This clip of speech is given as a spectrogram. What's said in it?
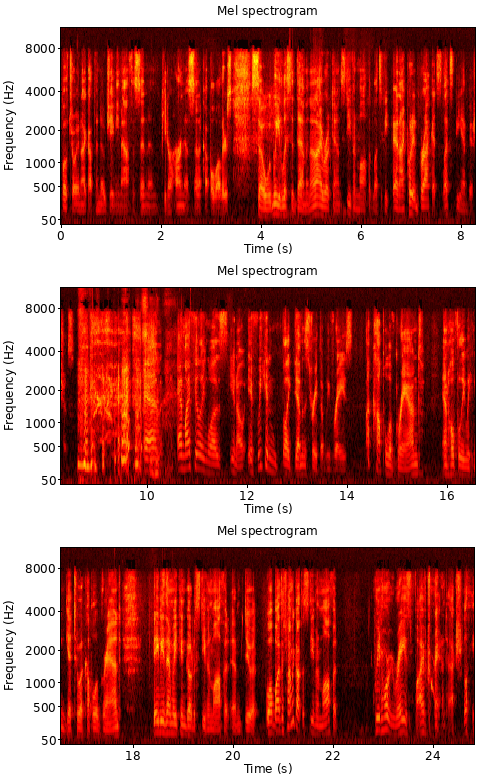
both Joy and I got to know Jamie Mathieson and Peter Harness and a couple others, so we listed them, and then I wrote down Steven Moffat. Let's be, and I put in brackets. Let's be ambitious. and and my feeling was, you know, if we can like demonstrate that we've raised a couple of grand, and hopefully we can get to a couple of grand, maybe then we can go to Steven Moffat and do it. Well, by the time we got to Steven Moffat, we'd already raised five grand actually.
